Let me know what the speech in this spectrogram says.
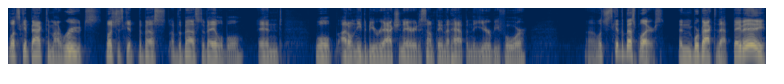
let's get back to my roots. Let's just get the best of the best available, and well, I don't need to be reactionary to something that happened the year before. Uh, let's just get the best players. And we're back to that, baby.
